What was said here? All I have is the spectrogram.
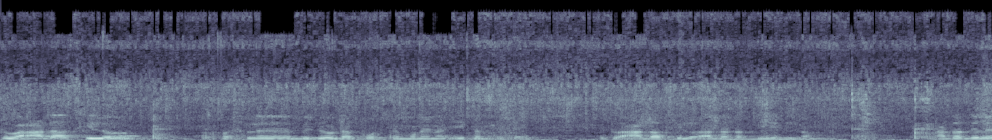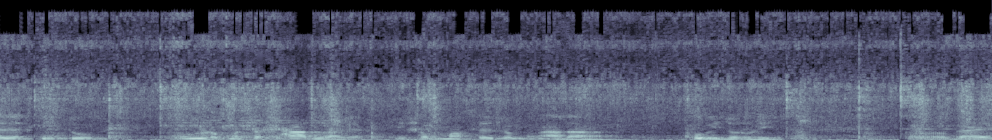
তো আদা ছিল। আসলে ভিডিওটা করতে মনে নাই এখান থেকে। একটু আদা ছিল, আদাটা দিয়ে দিলাম। আদা দিলে একটু অন্যরকম একটা স্বাদ লাগে এইসব মাছের জন্য। আদা খুবই জরুরি। তো গায়ে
